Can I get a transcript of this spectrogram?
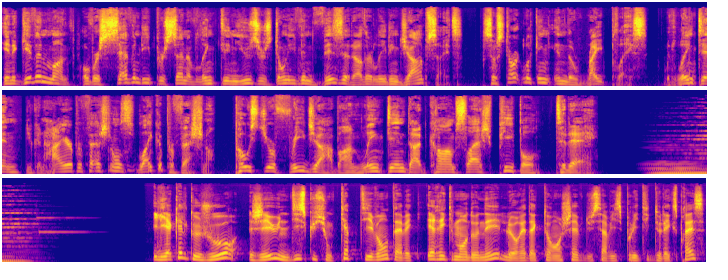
In a given month, over 70% of LinkedIn users don't even visit other leading job sites. So start looking in the right place. With LinkedIn, you can hire professionals like a professional. Post your free job on linkedin.com slash people today. Il y a quelques jours, j'ai eu une discussion captivante avec Éric Mandonnet, le rédacteur en chef du service politique de l'Express.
